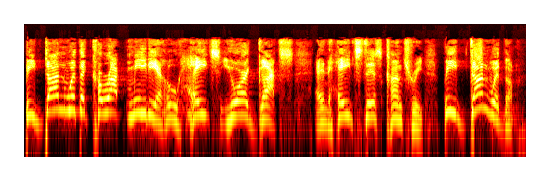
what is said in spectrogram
Be done with the corrupt media who hates your guts and hates this country. Be done with them.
